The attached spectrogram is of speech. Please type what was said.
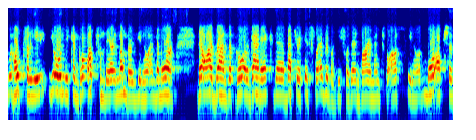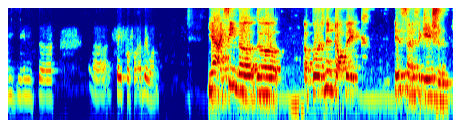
hopefully you only can go up from there in numbers, you know, and the more there are brands that go organic, the better it is for everybody, for the environment, for us, you know, more options means uh, uh, safer for everyone. Yeah, I see the, the pertinent topic is certification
